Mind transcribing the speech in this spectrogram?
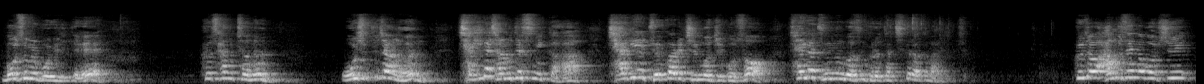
모습을 보일 때 그 상처는 50부장은 자기가 잘못했으니까 자기의 죄과를 짊어지고서 자기가 죽는 것은 그렇다 치더라도 말이죠. 그저 아무 생각 없이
